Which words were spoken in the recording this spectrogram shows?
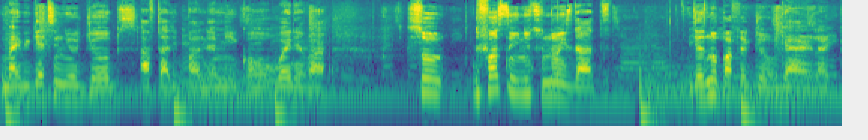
we might be getting new jobs after the pandemic or whatever. So the first thing you need to know is that there's no perfect job guy like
